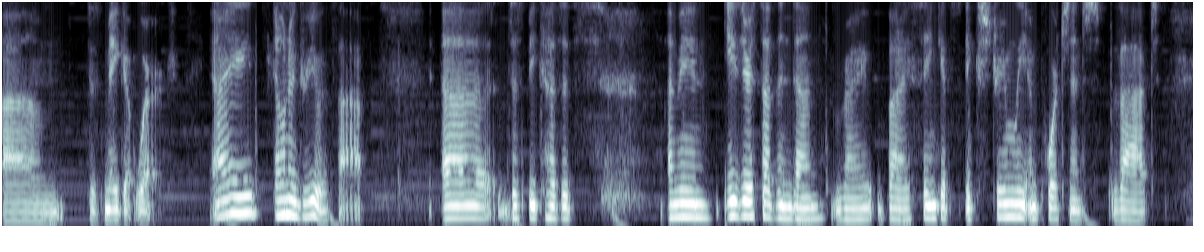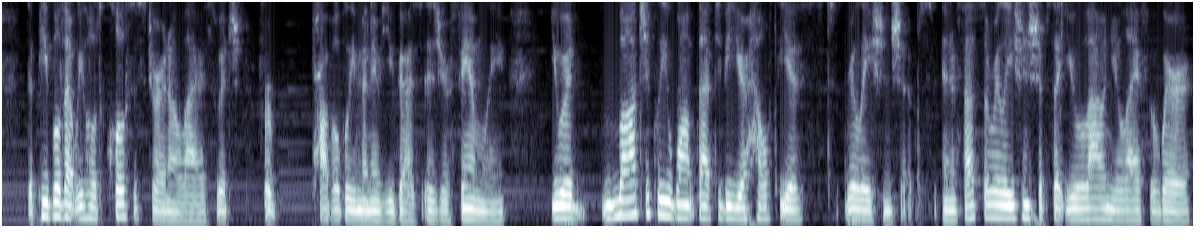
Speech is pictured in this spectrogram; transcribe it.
Um, just make it work. And I don't agree with that. Uh, just because it's I mean, easier said than done, right? But I think it's extremely important that the people that we hold closest to in our lives, which for probably many of you guys is your family, you would logically want that to be your healthiest relationships. And if that's the relationships that you allow in your life where,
